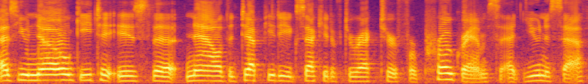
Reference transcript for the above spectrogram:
as you know, Geeta is the now the deputy executive director for programs at UNICEF,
